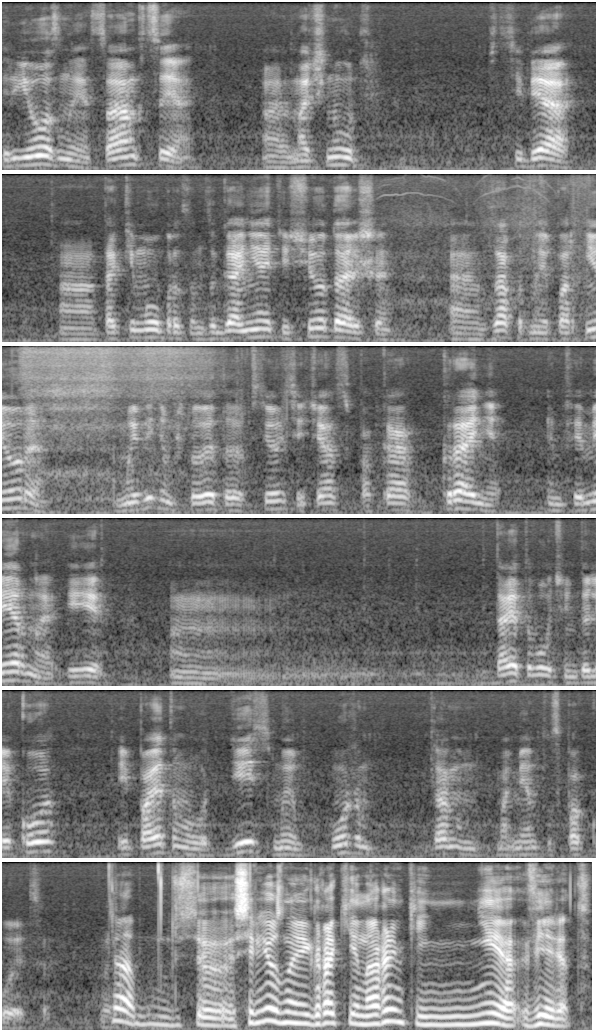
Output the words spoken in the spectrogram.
серьезные санкции, э, начнут себя э, таким образом загонять еще дальше э, западные партнеры, мы видим, что это все сейчас пока крайне эфемерно и до этого очень далеко, и поэтому вот здесь мы можем в данный момент успокоиться. Да, э, серьезные игроки на рынке не верят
